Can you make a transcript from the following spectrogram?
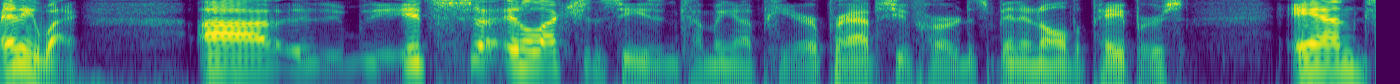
Anyway. Uh, it's uh, an election season coming up here. Perhaps you've heard it's been in all the papers. And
